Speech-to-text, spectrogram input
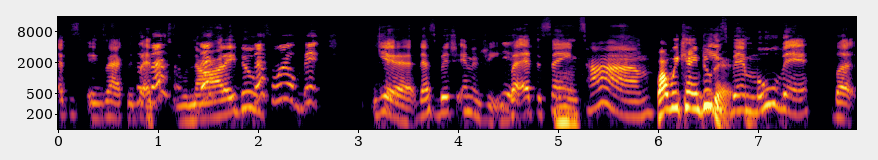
at the, exactly, 'Cause but that's- no, that's- they do. That's real bitch. Yeah, that's bitch energy. But at the same mm. time, Why we can't do he's that? He's been moving. But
